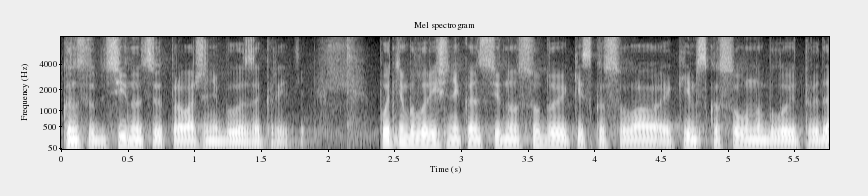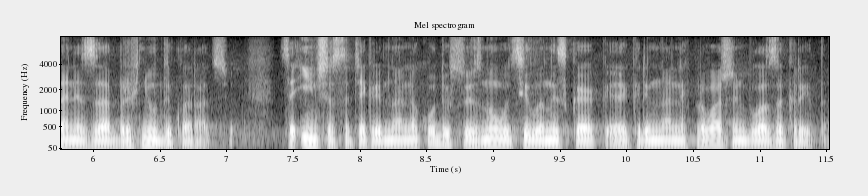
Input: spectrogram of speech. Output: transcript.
конституційно ці провадження були закриті. Потім було рішення Конституційного суду, яке скасувало, яким скасовано було відповідальність за брехню декларацію. Це інша стаття Кримінального кодексу, і знову ціла низка е, кримінальних проваджень була закрита.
